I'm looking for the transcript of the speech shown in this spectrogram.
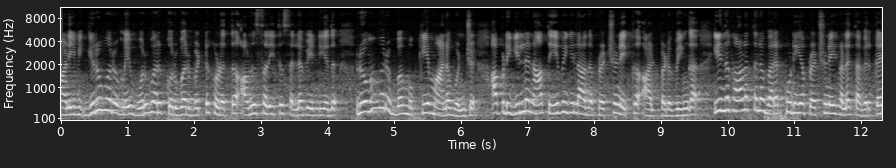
மனைவி இருவருமே ஒருவருக்கொருவர் விட்டு கொடுத்து அனுசரித்து செல்ல வேண்டியது ரொம்ப ரொம்ப முக்கியமான ஒன்று. அப்படி இல்லைன்னா தேவையில்லாத பிரச்சனைக்கு ஆட்படுவீங்க. இந்த காலத்தில் வரக்கூடிய பிரச்சனைகளை தவிர்க்க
